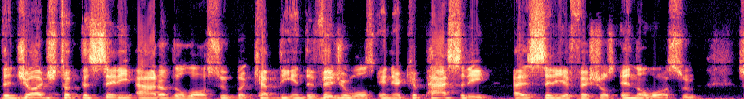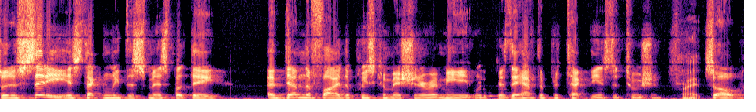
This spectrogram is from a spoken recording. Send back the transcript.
the judge took the city out of the lawsuit, but kept the individuals in their capacity as city officials in the lawsuit. So the city is technically dismissed, but they indemnify the police commissioner immediately because they have to protect the institution. Right. So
